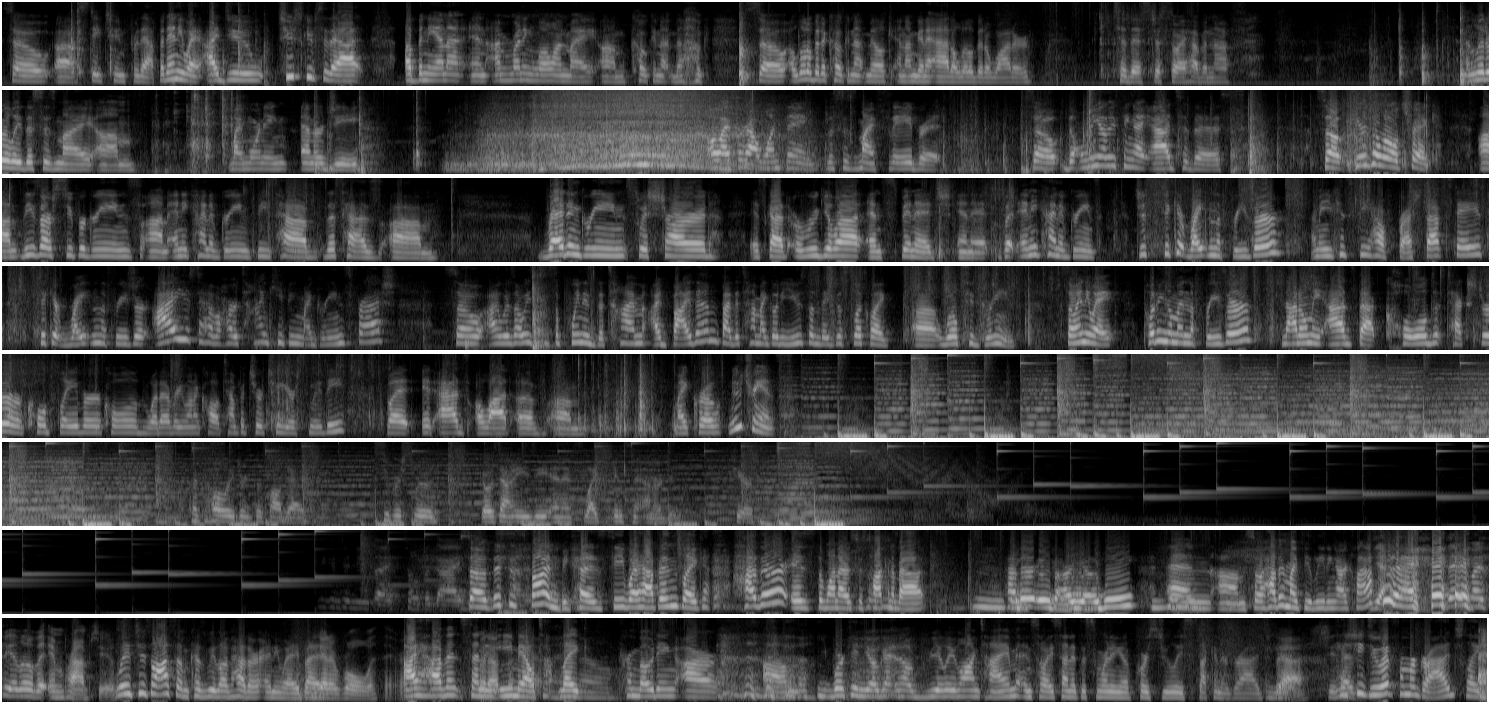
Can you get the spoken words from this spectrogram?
So uh, stay tuned for that. But anyway, I do two scoops of that, a banana, and I'm running low on my um, coconut milk. So a little bit of coconut milk, and I'm going to add a little bit of water to this just so I have enough. And literally, this is my um, my morning energy. Oh, I forgot one thing. This is my favorite. So the only other thing I add to this, so here's a little trick. Um, these are super greens, um, any kind of greens. These have, this has um, red and green Swiss chard. It's got arugula and spinach in it, but any kind of greens. Just stick it right in the freezer. I mean, you can see how fresh that stays. Stick it right in the freezer. I used to have a hard time keeping my greens fresh. So I was always disappointed the time I'd buy them. By the time I go to use them, they just look like uh, wilted greens. So anyway, putting them in the freezer not only adds that cold texture or cold flavor, cold whatever you want to call it, temperature to your smoothie, but it adds a lot of um, micronutrients. Totally drink this all day. Super smooth, goes down easy, and it's like instant energy. Cheers. So this is fun because see what happens? Like Heather is the one I was just talking about. Heather is our yogi, and um, so Heather might be leading our class Yeah. today. Today might be a little bit impromptu. which is awesome because we love Heather anyway. You gotta roll with it. Right? I haven't sent Put an email to like promoting our um, work in yoga in a really long time, and so I sent it this morning. And of course, Julie's stuck in her garage. But Yeah, she can has- she do it from her garage? Like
